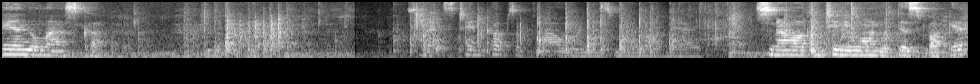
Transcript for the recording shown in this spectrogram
And the last cup. So that's 10 cups of flour in this Mylar bag. So now I'll continue on with this bucket.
